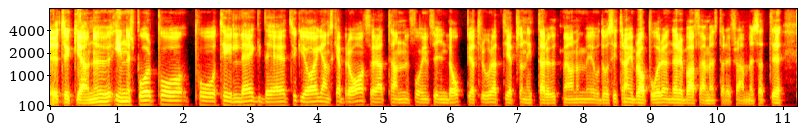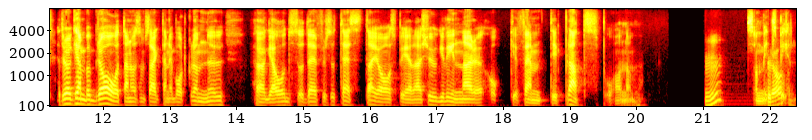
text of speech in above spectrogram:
Eh, tycker jag. Nu innerspår på, på tillägg, det tycker jag är ganska bra för att han får en fin lopp. Jag tror att Jeppsson hittar ut med honom och då sitter han ju bra på det när det är bara fem hästar framme. Så att, eh, jag tror det kan bli bra åt honom och som sagt han är bortglömd nu. Höga odds och därför så testar jag att spela 20 vinnare och 50 plats på honom. Mm. Som mitt bra. spel.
